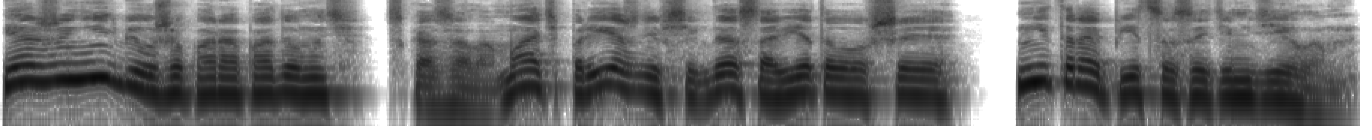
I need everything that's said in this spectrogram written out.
«И о женитьбе уже пора подумать», — сказала мать, прежде всегда советовавшая не торопиться с этим делом.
